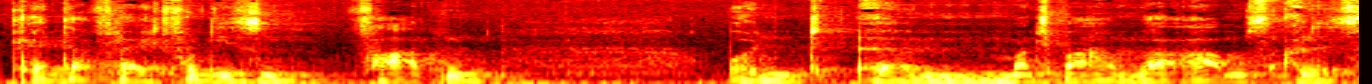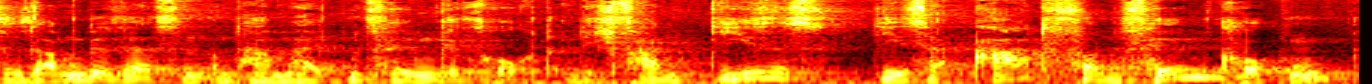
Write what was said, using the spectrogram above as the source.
kennt ihr vielleicht von diesen Fahrten und ähm, manchmal haben wir abends alle zusammengesessen und haben halt einen Film geguckt. Und ich fand dieses, diese Art von Film gucken,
